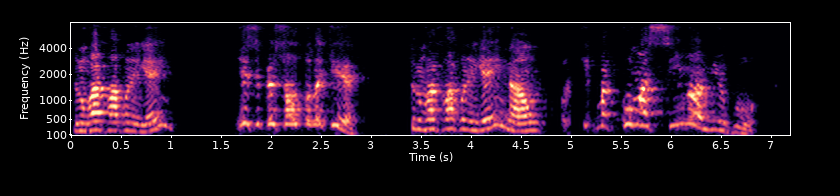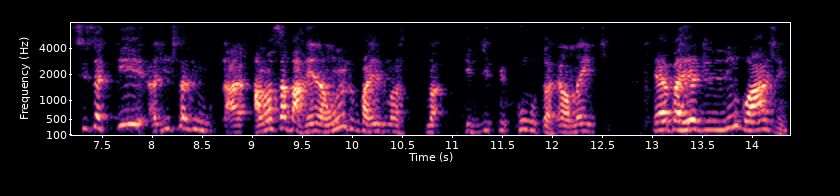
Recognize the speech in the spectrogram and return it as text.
Tu não vai falar com ninguém? E esse pessoal todo aqui? Tu não vai falar com ninguém? Não. Mas como assim, meu amigo? Se isso aqui, a gente está. A, a, nossa barreira, a única barreira que, nós, que dificulta realmente é a barreira de linguagem.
